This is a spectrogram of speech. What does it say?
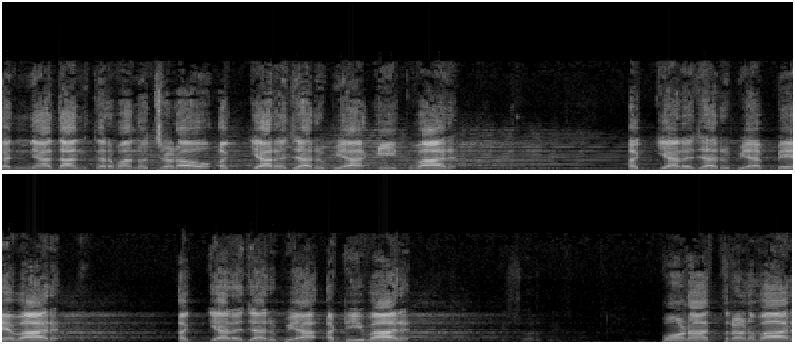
કન્યાદાન કરવાનો ચડાવ અગિયાર હજાર રૂપિયા એક વાર અગિયાર હજાર રૂપિયા બે વાર અગિયાર હજાર રૂપિયા અઢી વાર પોણા ત્રણ વાર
